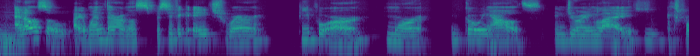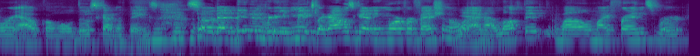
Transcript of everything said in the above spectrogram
Mm. And also I went there on a specific age where people are more going out, enjoying life, Mm. exploring alcohol, those kind of things. so that didn't really mix. Like I was getting more professional Yeah. and I loved it while my friends were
